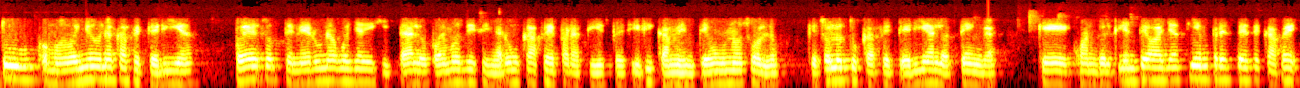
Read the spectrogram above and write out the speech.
tú, como dueño de una cafetería, puedes obtener una huella digital o podemos diseñar un café para ti específicamente, uno solo, que solo tu cafetería lo tenga, que cuando el cliente vaya siempre esté ese café,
